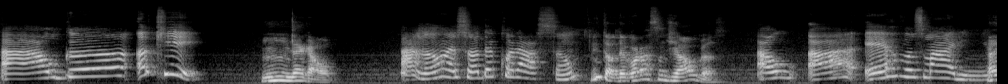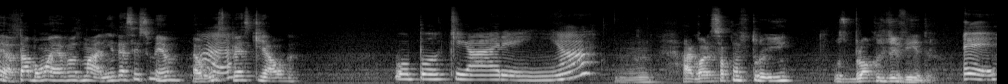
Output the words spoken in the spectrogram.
A alga aqui. Hum, legal. Ah não, é só decoração. Então, decoração de algas. Al, a ervas marinhas. Aí, ó, tá bom, ervas marinhas deve ser isso mesmo. É alguma É. espécie de alga. Vou pôr aqui a areinha. Hum. Agora é só construir os blocos de vidro. É.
